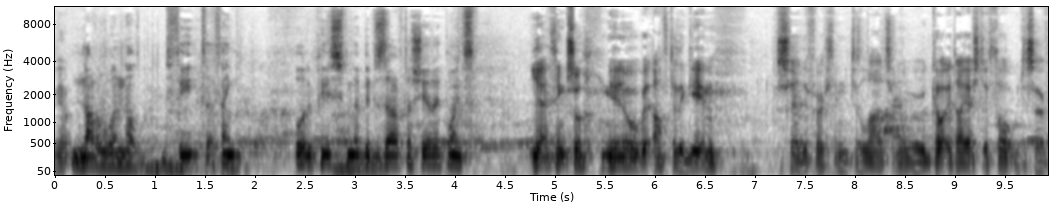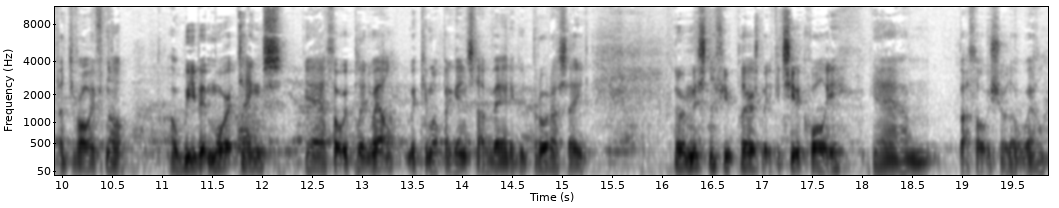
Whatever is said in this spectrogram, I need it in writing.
Yep. narrow 1 0 defeat. I think Ori piece maybe deserved a share of points. Yeah, I think so. You know, after the game, said the first thing to the lads, you know, we were gutted. I actually thought we deserved a draw, if not a wee bit more at times. Yeah, I thought we played well. We came up against a very good Brora side. They were missing a few players, but you could see the quality. Um, but I thought we showed up well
